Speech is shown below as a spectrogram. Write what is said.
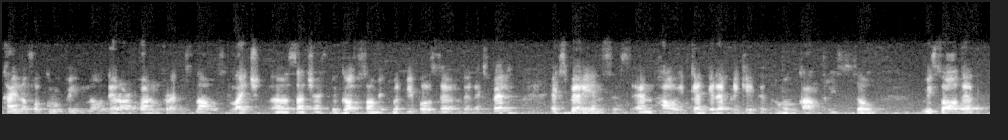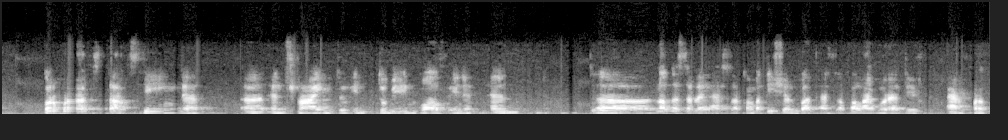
kind of a grouping now there are conferences now like uh, such as the g0v Summit where people share their exper experiences and how it can be replicated among countries. So we saw that corporates start seeing that uh, and trying to in, to be involved in it and uh, not necessarily as a competition but as a collaborative effort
